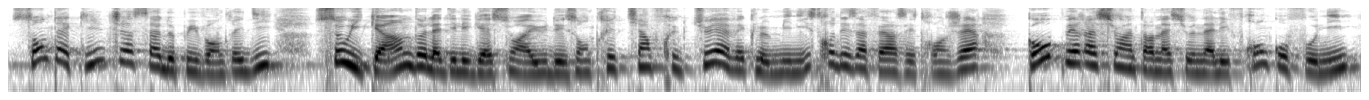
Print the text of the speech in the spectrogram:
sont à Kinshasa depuis vendredi. Ce week-end, la délégation a eu des entretiens fructueux avec le ministre des Affaires étrangères, coopération internationale et francophonie.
